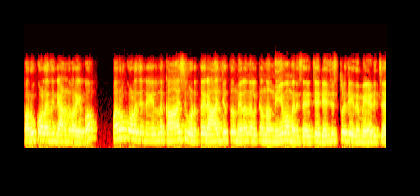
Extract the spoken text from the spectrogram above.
ഫറൂഖ് കോളേജിന്റെ ആണെന്ന് പറയുമ്പോൾ ഫറൂഖ് കോളേജിന്റെ കയ്യിൽ നിന്ന് കാശ് കൊടുത്ത് രാജ്യത്ത് നിലനിൽക്കുന്ന നിയമം അനുസരിച്ച് രജിസ്റ്റർ ചെയ്ത് മേടിച്ച്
